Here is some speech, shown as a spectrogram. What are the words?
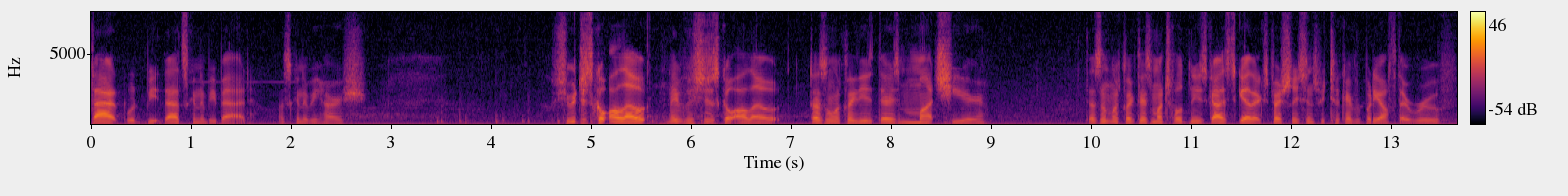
that would be that's gonna be bad. That's gonna be harsh. Should we just go all out? Maybe we should just go all out. Doesn't look like there's much here. Doesn't look like there's much holding these guys together, especially since we took everybody off their roof.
